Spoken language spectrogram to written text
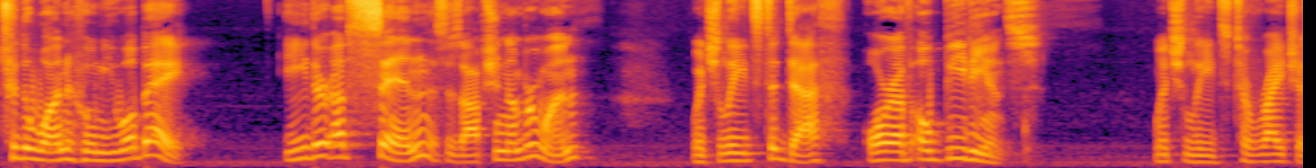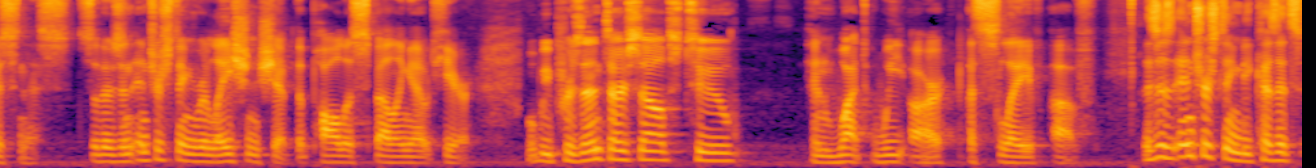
to the one whom you obey, either of sin, this is option number one, which leads to death, or of obedience, which leads to righteousness. So there's an interesting relationship that Paul is spelling out here. What we present ourselves to and what we are a slave of. This is interesting because it's,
